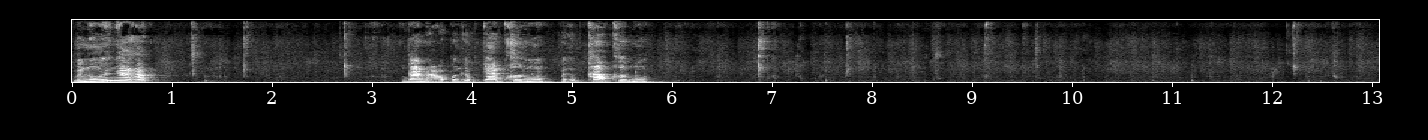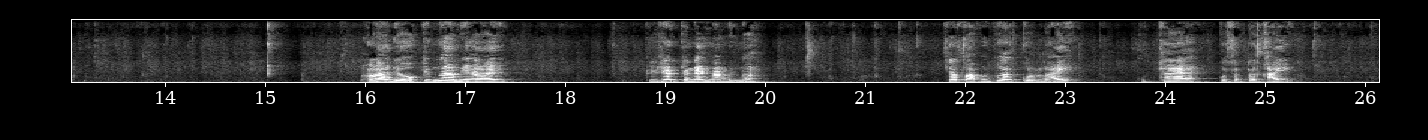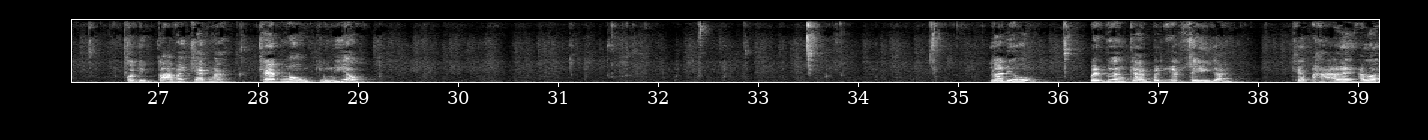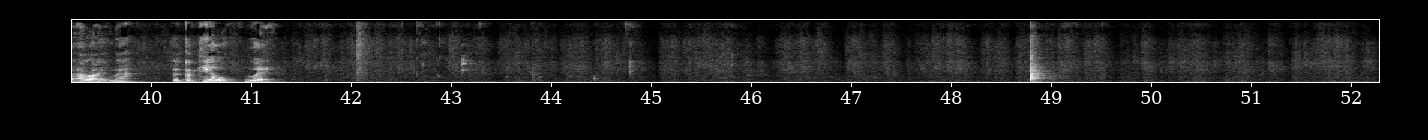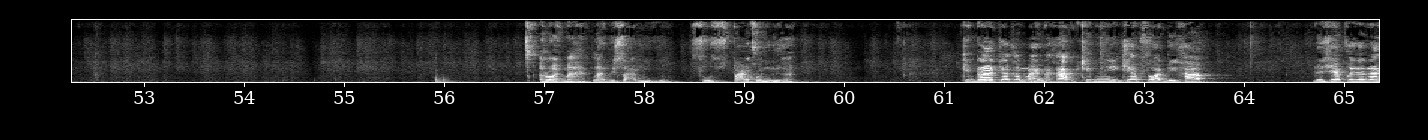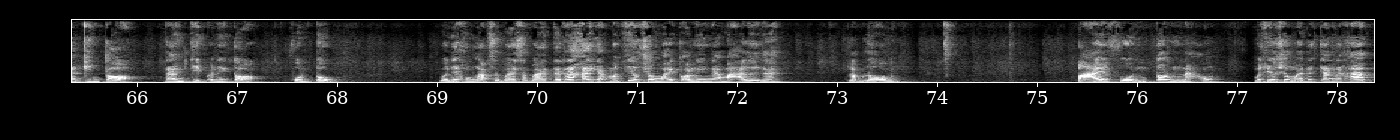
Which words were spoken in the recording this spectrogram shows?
เมนูง่ายๆครับหน้าหนาวเป็นกับแก้มครึ่งนึงเป็นกับข้าวครึ่งนึงเอาละเดี๋ยวคลิปหน้ามีอะไร ที่เชฟจะแนะนำอีกเนอะเชฟฝากเพื่อนๆกดไลค์กดแชร์กด subscribe กดติดตามให้เชฟหน่อยเชฟโหน่งกินเที่ยว แล้วเดี๋ยวเป็นเพื่อนกันเป็นเอฟซีกัน เชฟหาอะไรอร่อยอร่อยมา แล้วก็เที่ยวด้วย อร่อยมากลาบอีสานหมูสูตรสไตล์คนเหนือ คลิปหน้าเจอกันใหม่นะครับ คลิปนี้เชฟสวัสดีครับ เดี๋ยวเชฟก็จะนั่งกินต่อ นั่งจิบอันนี้ต่อ ฝนตก วันนี้คงหลับสบายๆ แต่ถ้าใครอยากมาเที่ยวเชียงใหม่ตอนนี้นะมาเลยนะ รับรอง ปลายฝนต้นหนาว มาเที่ยวเชียงใหม่ด้วยกันนะครับ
